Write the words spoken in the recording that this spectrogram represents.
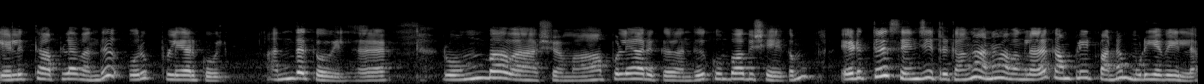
எழுத்தாப்பில் வந்து ஒரு பிள்ளையார் கோவில். அந்த கோவிலில் ரொம்ப வருஷமாக பிள்ளையாருக்கு வந்து கும்பாபிஷேகம் எடுத்து செஞ்சிட்ருக்காங்க. ஆனால் அவங்களால கம்ப்ளீட் பண்ண முடியவே இல்லை.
